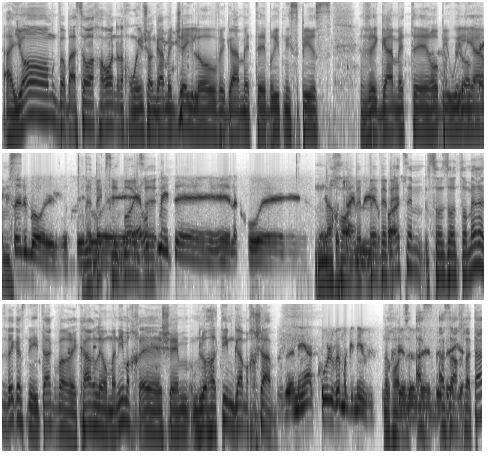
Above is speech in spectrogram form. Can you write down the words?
היום, כבר בעשור האחרון, אנחנו רואים שם גם את ג'יי לו וגם את בריטני ספירס וגם את רובי וויליאמס. ובקסטריט בויז. אירוסמית לקחו... נכון, ובעצם, זאת אומרת, וגאס נהייתה כבר קבר לאומנים שהם לוהטים גם עכשיו. זה נהיה קול ומגניב. נכון, אז ההחלטה,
